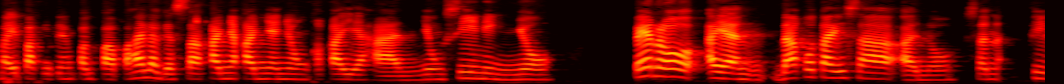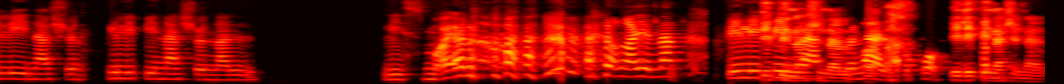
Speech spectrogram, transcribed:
maipakita yung pagpapahalaga sa kanya-kanya yung kakayahan, yung sining nyo. Pero, ayan, dako tayo sa, ano, sa Philippine National Lismo. Ay, ano, ano ngayon na? Philippine, Philippine National. National. Opo. Philippine National.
